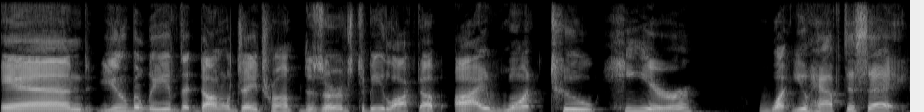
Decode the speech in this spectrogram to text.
and you believe that donald j trump deserves to be locked up i want to hear what you have to say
